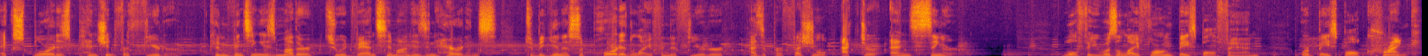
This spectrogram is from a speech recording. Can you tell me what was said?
explored his penchant for theater, convincing his mother to advance him on his inheritance to begin a supported life in the theater as a professional actor and singer. Wolfie was a lifelong baseball fan, or baseball crank,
